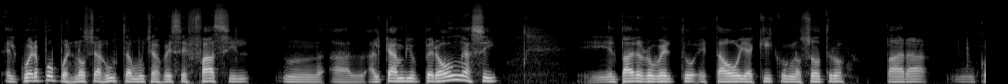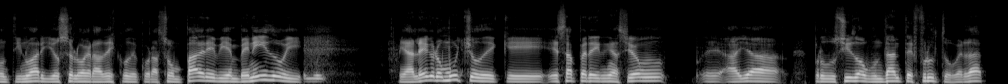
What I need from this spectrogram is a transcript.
el cuerpo pues no se ajusta muchas veces fácil mm, al, cambio, pero aún así el Padre Roberto está hoy aquí con nosotros para mm, continuar y yo se lo agradezco de corazón. Padre, bienvenido y me alegro mucho de que esa peregrinación eh, haya producido abundantes frutos, ¿verdad?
